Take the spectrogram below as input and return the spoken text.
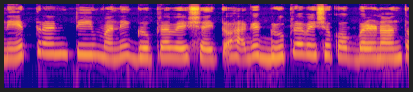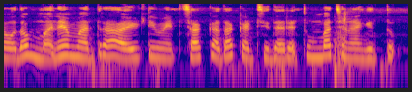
ನೇತ್ರಂಟಿ ಮನೆ ಗೃಹಪ್ರವೇಶ ಇತ್ತು. ಹಾಗೆ ಗೃಹಪ್ರವೇಶಕ್ಕೆ ಪ್ರವೇಶಕ್ಕೆ ಬರೋಣ ಅಂತ ಹೋದೋ ಮನೆ ಮಾತ್ರ ಅಲ್ಟಿಮೇಟ್ ಸಕ್ಕದ ಕಟ್ಸಿದ್ದಾರೆ. ತುಂಬ ಚೆನ್ನಾಗಿತ್ತು.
